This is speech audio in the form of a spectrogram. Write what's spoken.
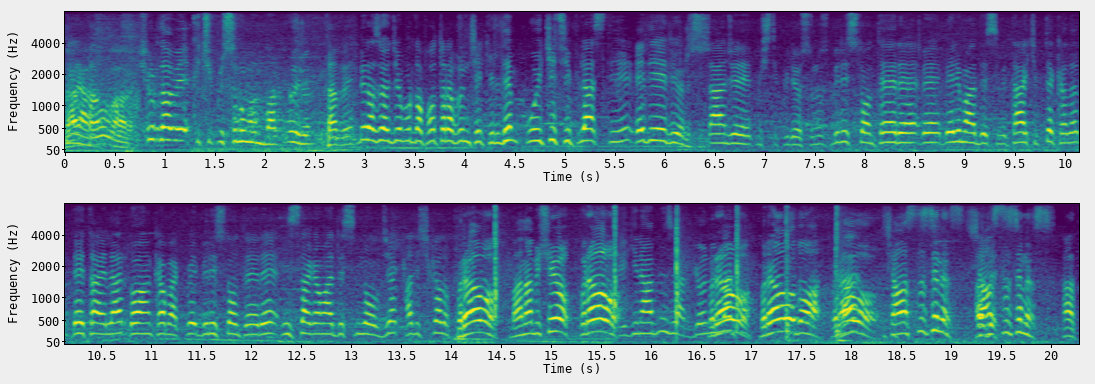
tamam tamam abi. Şurada bir küçük bir sunumum var. Buyurun. Tabii. Biraz önce burada fotoğrafını çekildim. Bu iki çift lastiği hediye ediyoruz. Daha önce de etmiştik biliyorsunuz. Bridgestone TR ve benim adresimi takipte kalın. Detaylar Doğan Kabak ve Bridgestone TR Instagram adresinde olacak. Hadi çıkalım. Bravo. Bana bir şey yok. Bravo. Engin abiniz var. Gönlünden Bravo. kop. Bravo Doğan. Bravo. Ha? Şanslısınız. Şanslısınız. Hadi.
